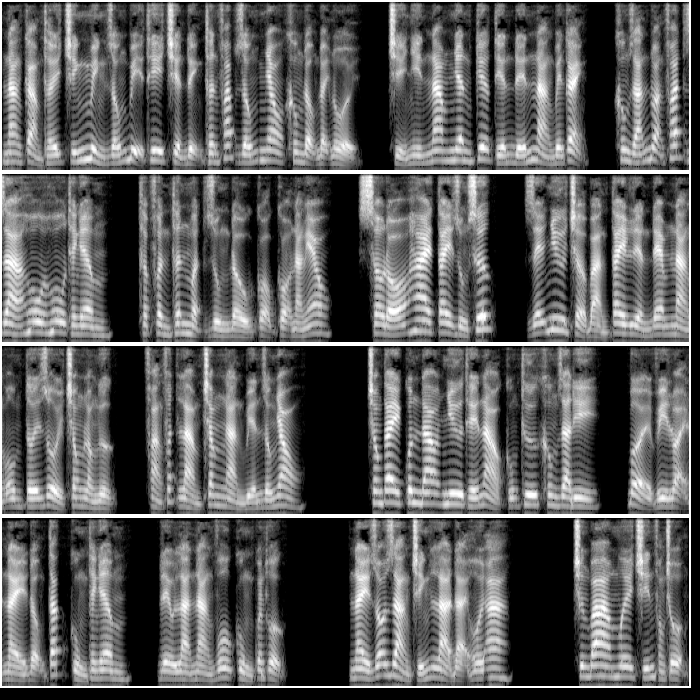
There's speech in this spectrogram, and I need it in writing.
Nàng cảm thấy chính mình giống bị thi triển định thân pháp giống nhau không động đậy nổi, chỉ nhìn nam nhân kia tiến đến nàng bên cạnh, không gián đoạn phát ra hô hô thanh âm, thập phần thân mật dùng đầu cọ cọ nàng eo, sau đó hai tay dùng sức, dễ như trở bàn tay liền đem nàng ôm tới rồi trong lòng ngực, phảng phất làm trăm ngàn biến giống nhau. Trong tay quân đao như thế nào cũng thư không ra đi, bởi vì loại này động tác cùng thanh âm, đều là nàng vô cùng quen thuộc. Này rõ ràng chính là đại hôi A chương 39 phòng trộm.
